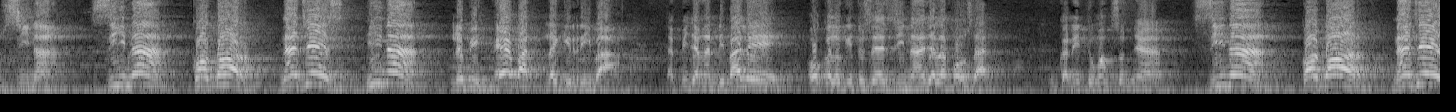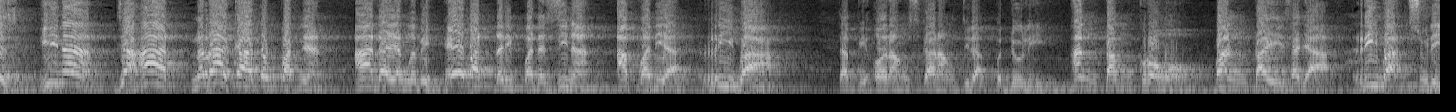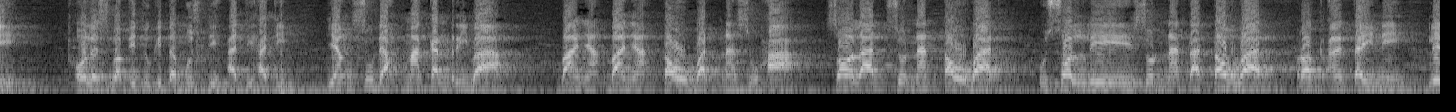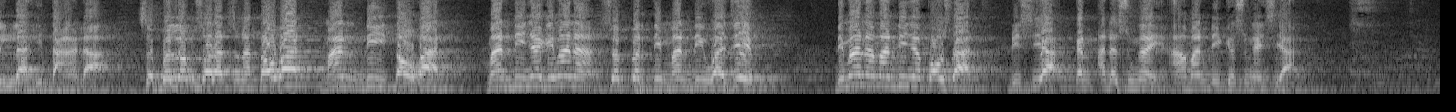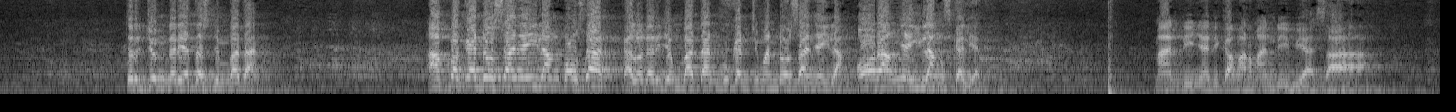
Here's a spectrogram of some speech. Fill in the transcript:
zina. Zina, kotor, najis, hina, lebih hebat lagi riba. Tapi jangan dibalik. Oh kalau gitu saya zina aja lah Pak Ustaz. Bukan itu maksudnya Zina, kotor, najis, hina, jahat, neraka tempatnya Ada yang lebih hebat daripada zina Apa dia? Riba Tapi orang sekarang tidak peduli Hantam kromo, bantai saja Riba sudi Oleh sebab itu kita mesti hati-hati. Yang sudah makan riba Banyak-banyak taubat nasuha. Solat sunat taubat. Usolli sunnata taubat. Rakaataini lillahi ta'ala. Sebelum solat sunat taubat mandi taubat. Mandinya gimana? Seperti mandi wajib. Di mana mandinya Pak Ustaz? Di Siak kan ada sungai. Ah, mandi ke sungai Siak terjun dari atas jembatan. Apakah dosanya hilang Pak Ustaz kalau dari jembatan bukan cuma dosanya hilang orangnya hilang sekalian. Mandinya di kamar mandi biasa.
